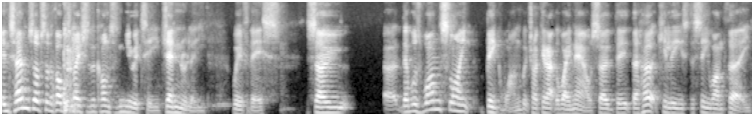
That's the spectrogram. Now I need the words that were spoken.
In terms of sort of observations and continuity, generally with this, so uh, there was one slight big one, which I get out of the way now. So the the Hercules, the C one thirty,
